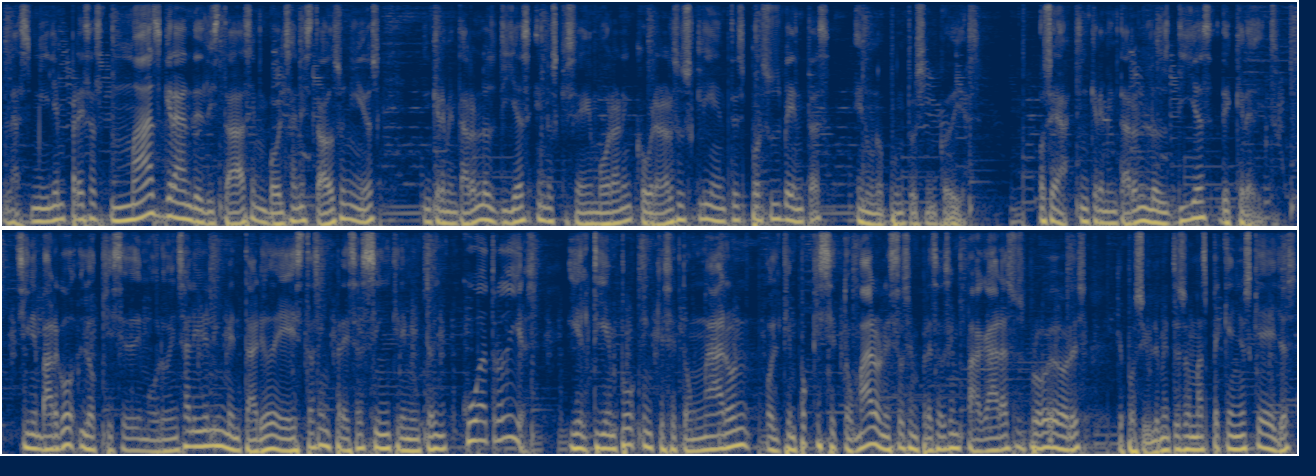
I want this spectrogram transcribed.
las mil empresas más grandes listadas en bolsa en Estados Unidos incrementaron los días en los que se demoran en cobrar a sus clientes por sus ventas en 1.5 días. O sea, incrementaron los días de crédito. Sin embargo, lo que se demoró en salir el inventario de estas empresas se incrementó en cuatro días y el tiempo en que se tomaron o el tiempo que se tomaron estas empresas en pagar a sus proveedores, que posiblemente son más pequeños que ellas,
